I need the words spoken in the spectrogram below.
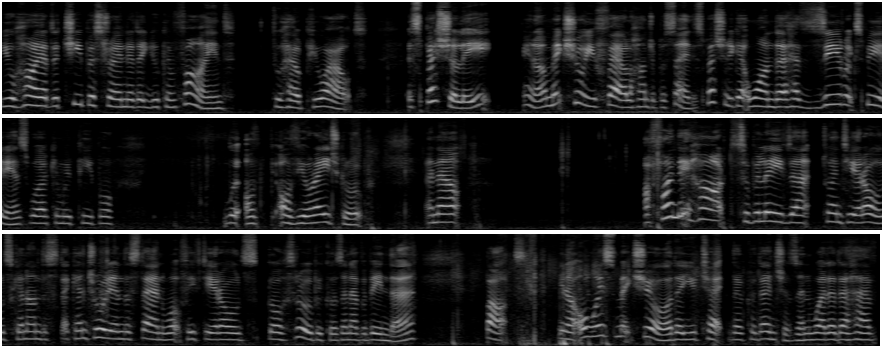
you hire the cheapest trainer that you can find to help you out. Especially, you know, make sure you fail 100%, especially get one that has zero experience working with people of, of your age group. And now, I find it hard to believe that 20 year olds can understand, can truly understand what 50 year olds go through because I've never been there. But, you know, always make sure that you check their credentials and whether they have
